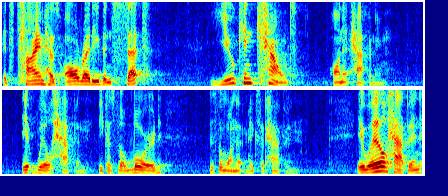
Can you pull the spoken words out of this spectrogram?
its time has already been set. You can count on it happening. It will happen because the Lord is the one that makes it happen. It will happen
